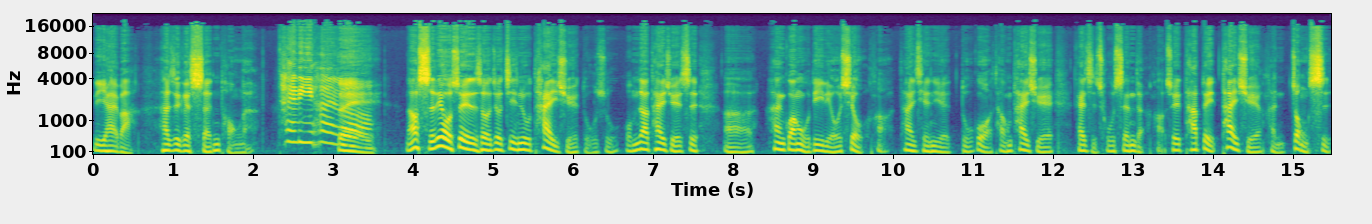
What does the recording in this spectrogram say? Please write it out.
厉害吧？他是个神童啊，太厉害了。对。然后十六岁的时候就进入太学读书。我们知道太学是呃汉光武帝刘秀哈，他以前也读过，他从太学开始出身的哈，所以他对太学很重视。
